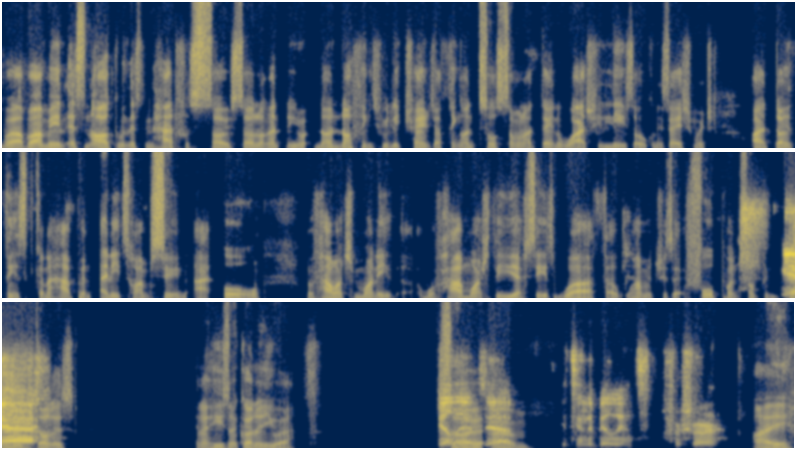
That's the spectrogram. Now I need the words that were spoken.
Well, but I mean, it's an argument that's been had for so so long, and you know, no, nothing's really changed. I think until someone like Dana White actually leaves the organization, which I don't think it's going to happen anytime soon at all. With how much money, with how much the UFC is worth, uh, how much is it? Four point something billion Yeah. dollars. You know, he's not going anywhere. Billions, so, yeah. um, It's in the billions for sure. I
